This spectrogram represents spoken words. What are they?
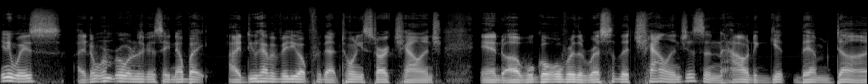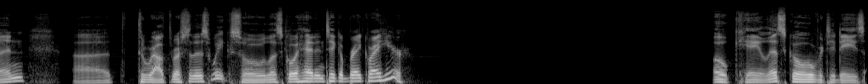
Anyways, I don't remember what I was going to say now, but I do have a video up for that Tony Stark challenge, and uh, we'll go over the rest of the challenges and how to get them done uh, throughout the rest of this week. So let's go ahead and take a break right here. Okay, let's go over today's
